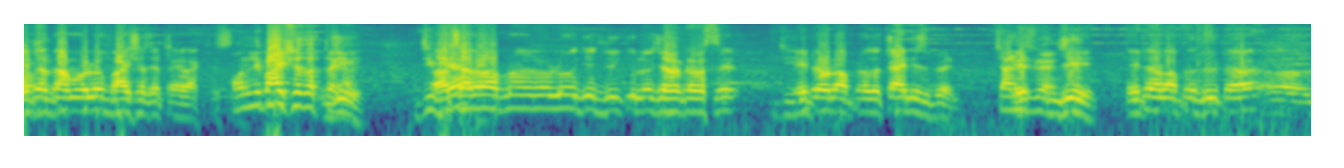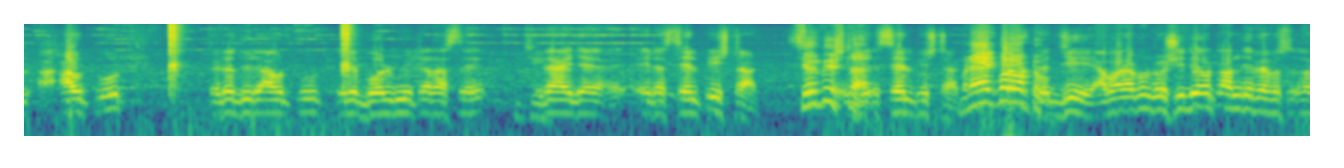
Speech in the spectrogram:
এটার দাম হলো বাইশ হাজার টাকা রাখতেছে। অনলি বাইশ হাজার টাকা? তাছাড়াও আপনার হলো যে দুই কিলো জেনারেটর আছে এটা হলো আপনার চাইনিজ ব্র্যান্ড। জি এটা হলো আপনার দুইটা আউটপুট এটা দুইটা আউটপুট এটা বোল্ড মিটার আছে এটা এই যে এটা selfie start selfie star selfie start মানে একবার অটো জি আবার আপনি রশিদেও টান দিয়ে ব্যবস্থা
